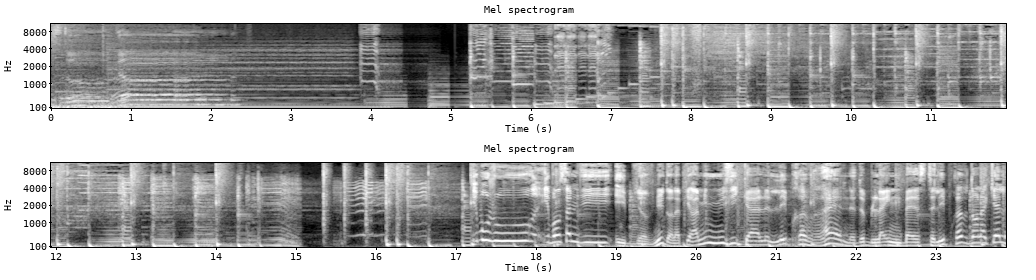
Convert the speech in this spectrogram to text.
Stockholm. Bon samedi, et bienvenue dans la pyramide musicale, l'épreuve reine de Blind Best, l'épreuve dans laquelle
